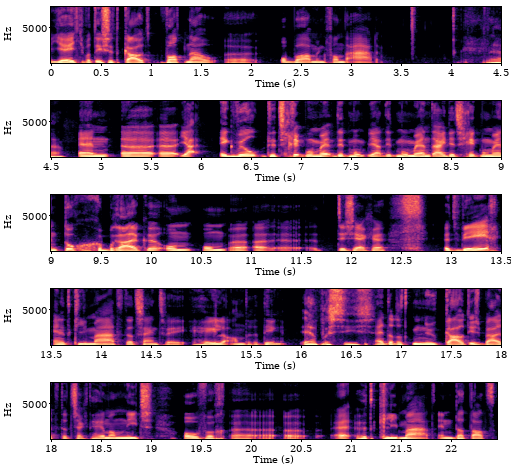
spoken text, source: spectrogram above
jeetje, wat is het koud? Wat nou opwarming van de aarde? Ja. En ja, ik wil dit schrikmoment, dit, ja, dit moment eigenlijk, dit schrikmoment toch gebruiken om, om eh, eh, eh, te zeggen... Het weer en het klimaat, dat zijn twee hele andere dingen. ja, precies. Hè, dat het nu koud is buiten, dat zegt helemaal niets over het klimaat. En dat dat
